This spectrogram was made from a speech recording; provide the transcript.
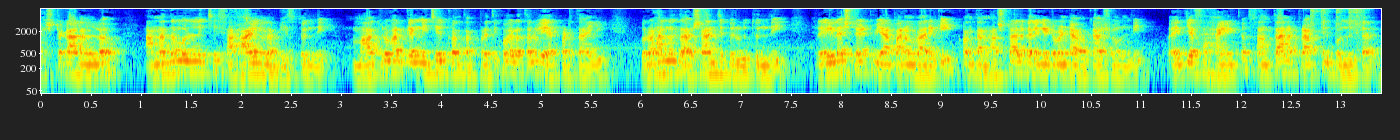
కష్టకాలంలో అన్నదమ్ముల నుంచి సహాయం లభిస్తుంది. మాతృవర్గం నుంచి కొంత ప్రతికూలతలు ఏర్పడతాయి. గృహనంద అశాంతి పెరుగుతుంది. రియల్ ఎస్టేట్ వ్యాపారం వారికి కొంత నష్టాలు కలిగేటువంటి అవకాశం ఉంది. వైద్య సహాయంతో సంతాన ప్రాప్తిని పొందుతారు.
